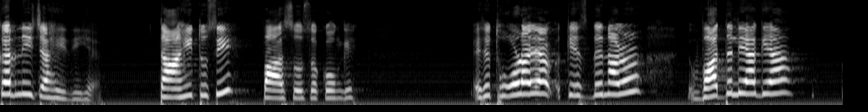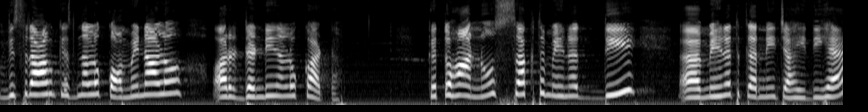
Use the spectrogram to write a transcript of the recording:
ਕਰਨੀ ਚਾਹੀਦੀ ਹੈ, ਤਾਂ ਹੀ ਤੁਸੀਂ ਪਾਸ ਹੋ ਸਕੋਗੇ। ਇਥੇ ਥੋੜਾ ਜਿਹਾ ਕਿਸ ਦੇ ਨਾਲੋਂ ਵੱਧ ਲਿਆ ਗਿਆ, ਵਿਸਰਾਮ ਕਿਸ ਨਾਲੋਂ, ਕੌਮੇ ਨਾਲੋਂ ਔਰ ਡੰਡੀ ਨਾਲੋਂ ਘੱਟ, ਕਿ ਤੁਹਾਨੂੰ ਸਖਤ ਮਿਹਨਤ ਦੀ ਮਿਹਨਤ ਕਰਨੀ ਚਾਹੀਦੀ ਹੈ,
